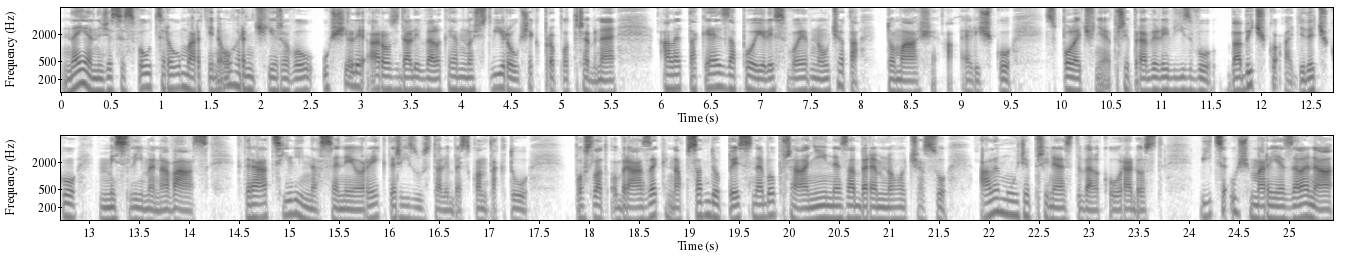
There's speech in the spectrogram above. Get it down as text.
Nejen, že se svou dcerou Martinou Hrnčířovou ušili a rozdali velké množství roušek pro potřebné, ale také zapojili svoje vnoučata Tomáše a Elišku. Společně připravili výzvu Babičko a dědečku, myslíme na vás, která cílí na seniory, kteří zůstali bez kontaktů. Poslat obrázek, napsat dopis nebo přání nezabere mnoho času, ale může přinést velkou radost. Více už Marie Zelená,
